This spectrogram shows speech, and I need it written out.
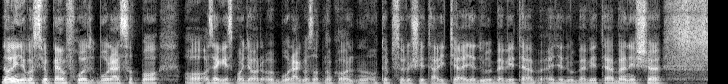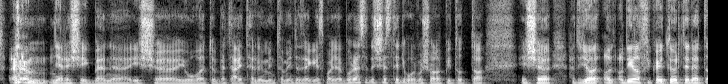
De a lényeg az, hogy a Penfold borászat ma az egész magyar borágazatnak a, a többszörösét állítja el egyedül, bevétel, egyedül bevételben, és nyereségben is jóval többet állít elő, mint amint az egész magyar borászat, és ezt egy orvos alapította, és hát ugye a, a, a dél-afrikai történet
